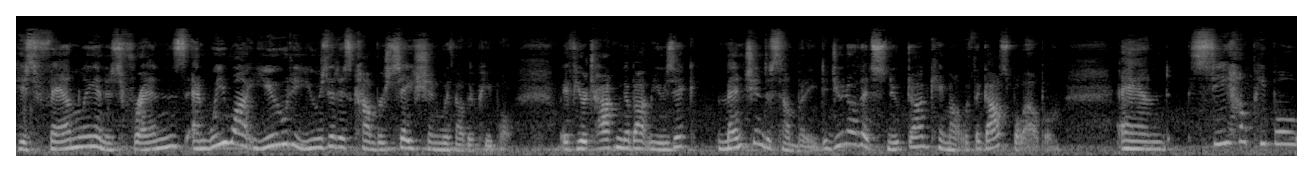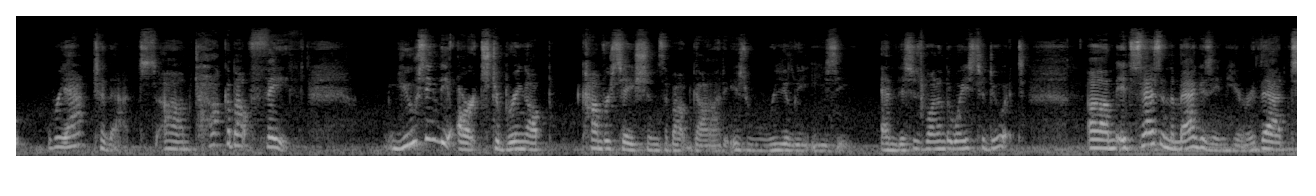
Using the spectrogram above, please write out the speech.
his family, and his friends. And we want you to use it as conversation with other people. If you're talking about music, mention to somebody, did you know that Snoop Dogg came out with a gospel album? And see how people react to that. Um, talk about faith. Using the arts to bring up conversations about God is really easy. And this is one of the ways to do it. Um, it says in the magazine here that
